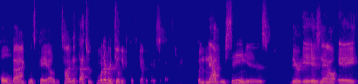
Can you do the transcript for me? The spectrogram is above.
hold back, let's pay out over time. If that's what, whatever deal they could put together, basically. But now what we're seeing is there is now a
